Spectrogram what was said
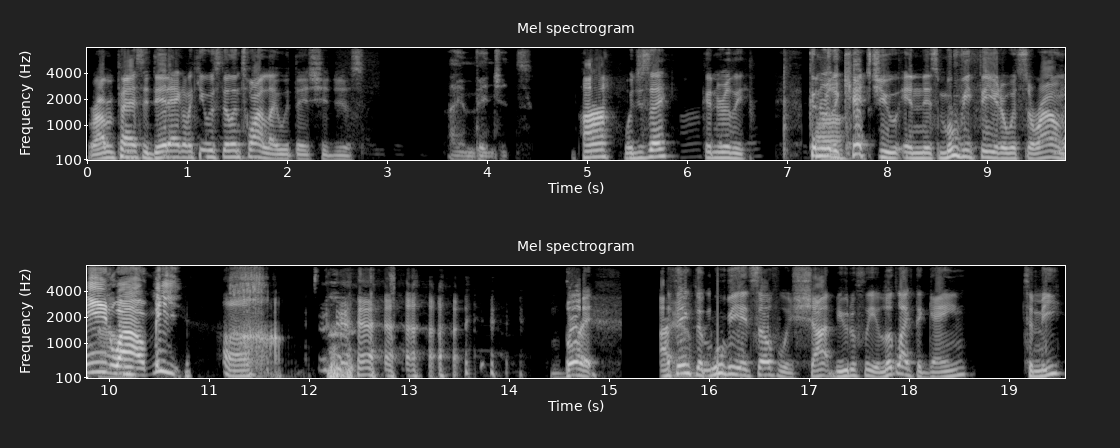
Robert Pattinson did act like he was still in Twilight with that shit. Just, I am vengeance. Huh? What'd you say? Couldn't really, couldn't really Uh. catch you in this movie theater with surround. sound. Meanwhile, me. But I think the movie itself was shot beautifully. It looked like the game to me.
